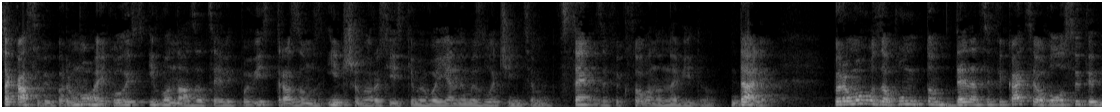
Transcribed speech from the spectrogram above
Така собі перемога, і колись і вона за це відповість разом з іншими російськими воєнними злочинцями. Все зафіксовано на відео. Далі. Перемогу за пунктом денацифікація оголосити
